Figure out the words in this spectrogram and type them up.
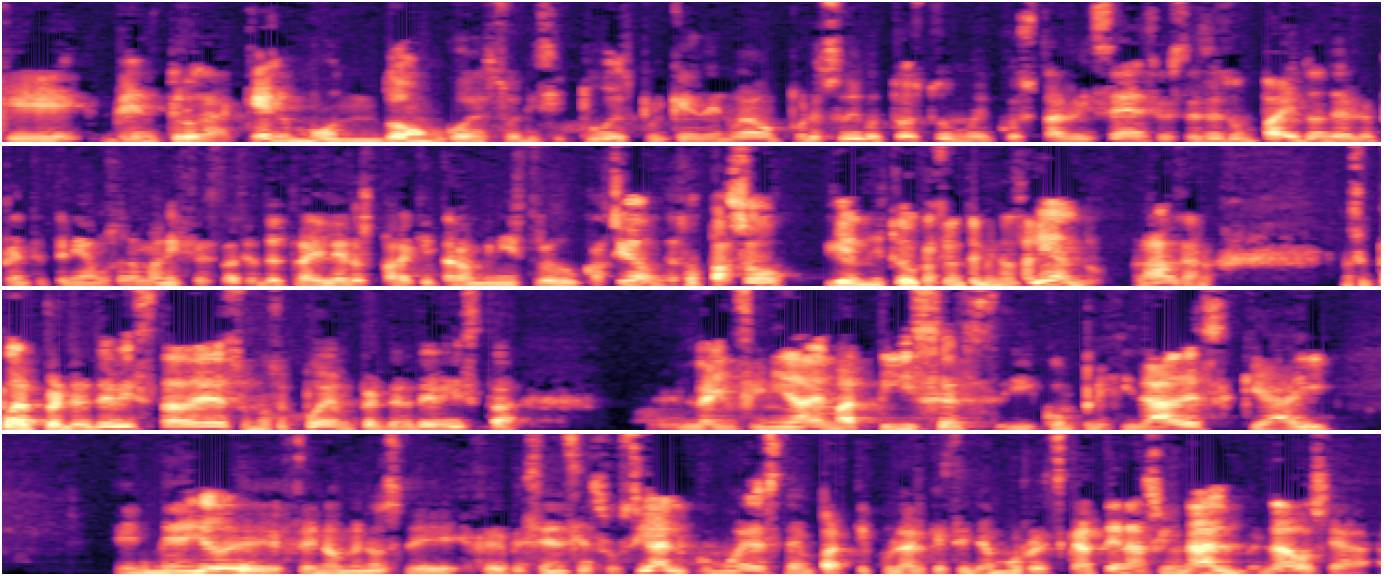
que dentro de aquel mondongo de solicitudes, porque de nuevo, por eso digo, todo esto es muy costarricense, este es un país donde de repente teníamos una manifestación de traileros para quitar a un ministro de educación, eso pasó, y el ministro de educación terminó saliendo, ¿verdad? O sea, no, no se puede perder de vista de eso, no se pueden perder de vista la infinidad de matices y complejidades que hay en medio de fenómenos de efervescencia social, como este en particular que se llamó rescate nacional, ¿verdad? O sea,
